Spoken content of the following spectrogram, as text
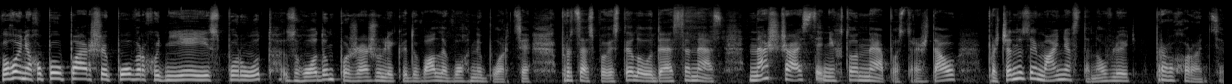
Вогонь охопив перший поверх однієї споруд. Згодом пожежу ліквідували вогнеборці. Про це сповістили у ДСНС. На щастя, ніхто не постраждав. Причину займання встановлюють правоохоронці.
